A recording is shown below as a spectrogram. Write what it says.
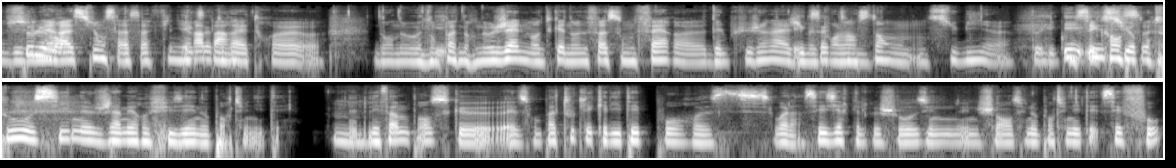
des générations, ça ça finira par être dans nos non pas dans nos gènes, mais en tout cas nos façons de faire dès le plus jeune âge. Mais pour l'instant, on, on, subit les conséquences. Et, et surtout aussi ne jamais refuser une opportunité Hmm. Les femmes pensent qu'elles n'ont pas toutes les qualités pour euh, voilà saisir quelque chose, une, une chance, une opportunité. C'est faux.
